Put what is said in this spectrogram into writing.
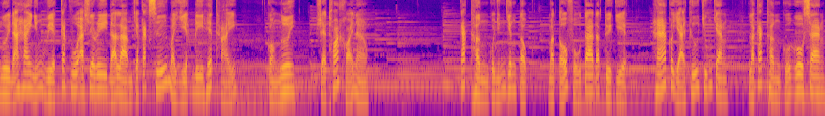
người đã hay những việc các vua Assyri đã làm cho các xứ mà diệt đi hết thảy, còn ngươi sẽ thoát khỏi nào? Các thần của những dân tộc mà tổ phụ ta đã tuyệt diệt, há có giải cứu chúng chăng? Là các thần của Gosan,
